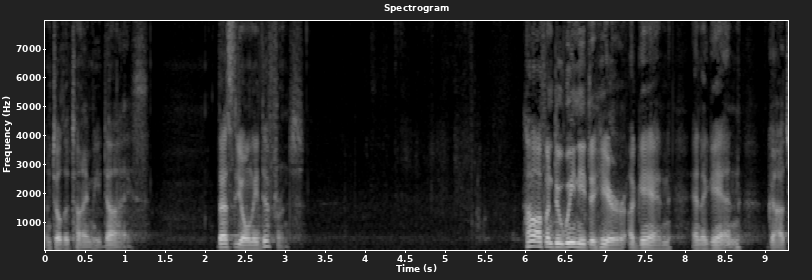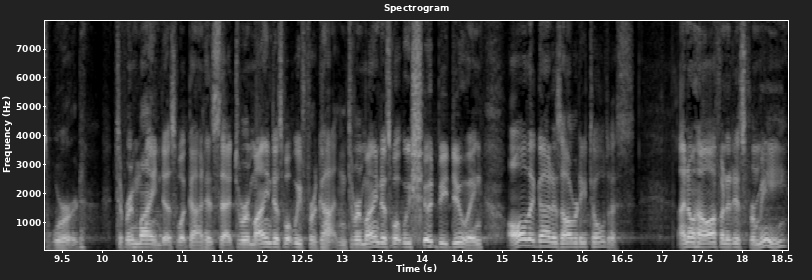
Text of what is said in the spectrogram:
until the time he dies. That's the only difference. How often do we need to hear again and again God's word to remind us what God has said, to remind us what we've forgotten, to remind us what we should be doing, all that God has already told us. I know how often it is for me,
